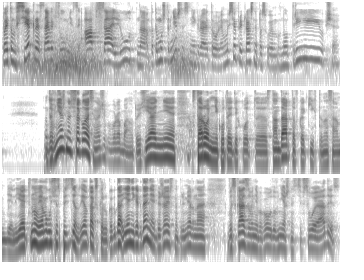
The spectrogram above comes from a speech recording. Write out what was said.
Поэтому все красавицы умницы. Абсолютно. Потому что внешность не играет роли. Мы все прекрасны по-своему. Внутри вообще. Да внешность согласен, вообще по барабану. То есть я не сторонник вот этих вот э, стандартов каких-то на самом деле. Я это, ну, я могу сейчас позитивно, я вот так скажу, когда я никогда не обижаюсь, например, на высказывания по поводу внешности в свой адрес,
